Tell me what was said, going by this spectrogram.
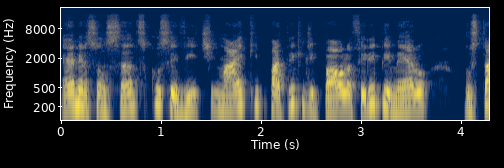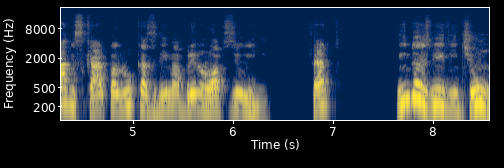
Emerson Santos, Kusevich, Mike, Patrick de Paula, Felipe Melo, Gustavo Scarpa, Lucas Lima, Breno Lopes e William. Certo? Em 2021,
